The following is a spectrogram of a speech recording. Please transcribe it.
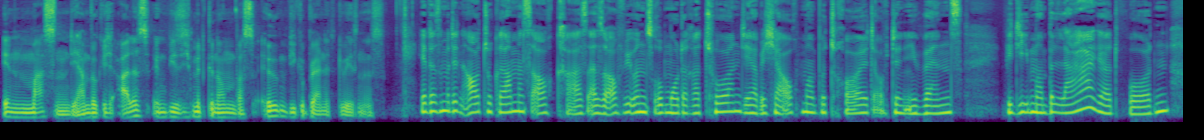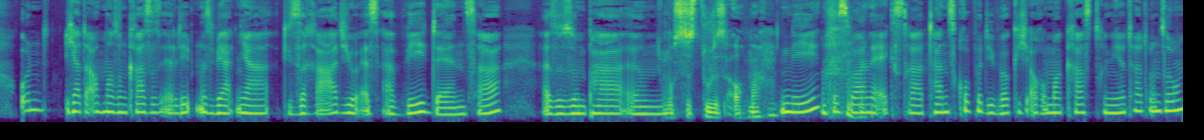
in Massen. Die haben wirklich alles irgendwie sich mitgenommen, was irgendwie gebrandet gewesen ist. Ja, das mit den Autogrammen ist auch krass. Also auch wie unsere Moderatoren, die habe ich ja auch mal betreut auf den Events, wie die immer belagert wurden. Und ich hatte auch mal so ein krasses Erlebnis. Wir hatten ja diese Radio-SRW-Dancer, also so ein paar. Ähm, Musstest du das auch machen? Nee, das war eine extra Tanzgruppe, die wirklich auch immer krass trainiert hat und so.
